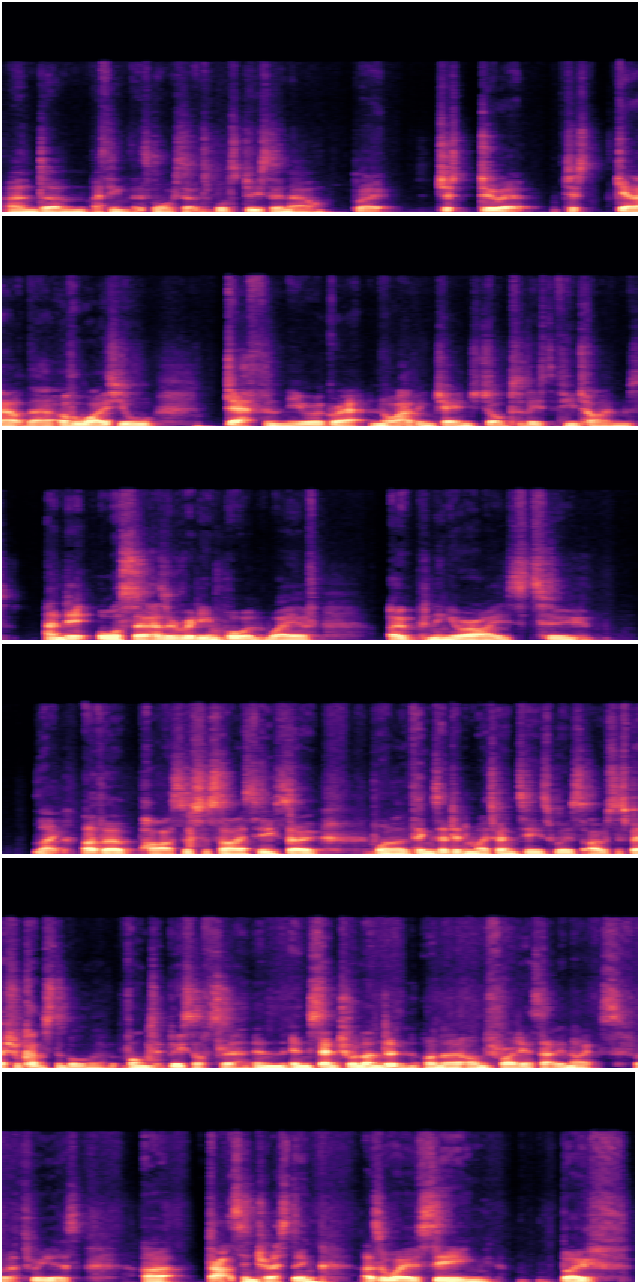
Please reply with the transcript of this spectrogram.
And um, I think that's more acceptable to do so now. Like, just do it. Just get out there. Otherwise, you'll definitely regret not having changed jobs at least a few times. And it also has a really important way of opening your eyes to like other parts of society. So one of the things I did in my twenties was I was a special constable, a volunteer police officer in, in central London on a, on Friday and Saturday nights for three years. Uh, that's interesting as a way of seeing both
